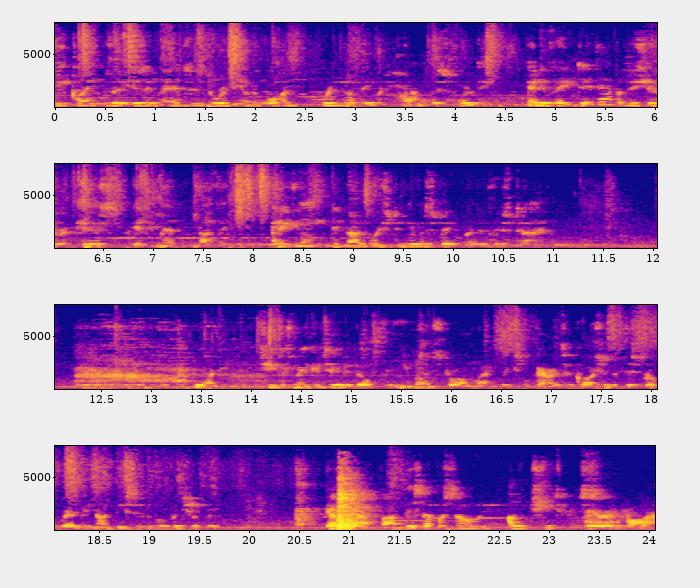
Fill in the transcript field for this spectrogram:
He claims that his advances toward the other woman were nothing but harmless flirting. And if they did happen to share a kiss, it meant nothing. Katie did not wish to give a statement at this time. Warning. Cheaters may contain adult themes and strong language. Parents are cautioned that this program may not be suitable for children. Coming up on this episode of Cheaters. Aaron Barr,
